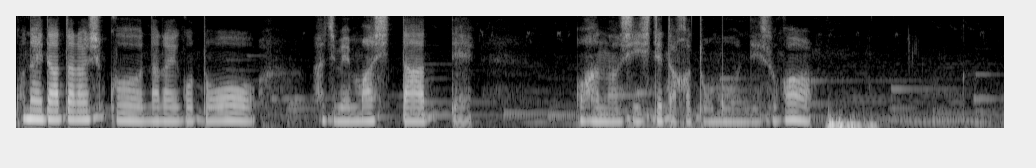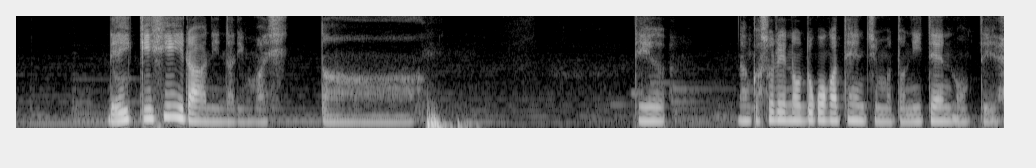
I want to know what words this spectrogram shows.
この間新しく習い事を始めましたってお話ししてたかと思うんですが霊気ヒーラーになりっていう。なんかそれのどこが天チムと似てんのって。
